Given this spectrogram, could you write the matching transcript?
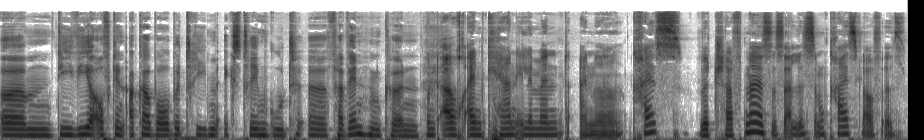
ähm, die wir auf den Ackerbaubetrieben extrem gut äh, verwenden können. Und auch ein Kernelement einer Kreiswirtschaft, ne? Es ist alles im Kreislauf ist.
